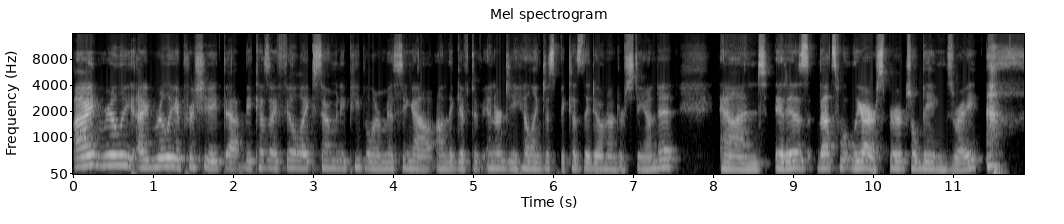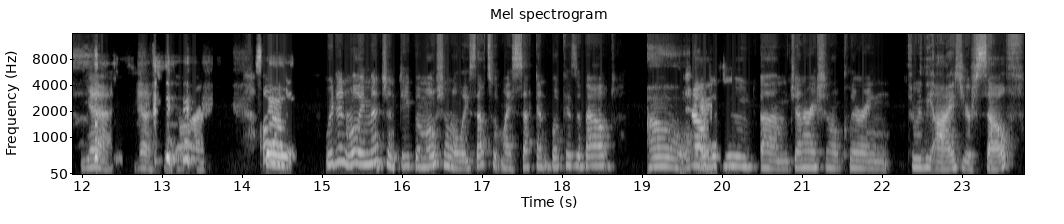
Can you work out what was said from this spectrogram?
I really, I really appreciate that because I feel like so many people are missing out on the gift of energy healing just because they don't understand it and it is that's what we are spiritual beings right yes yes we are so oh, we didn't really mention deep emotion release that's what my second book is about oh okay. how to do um, generational clearing through the eyes yourself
